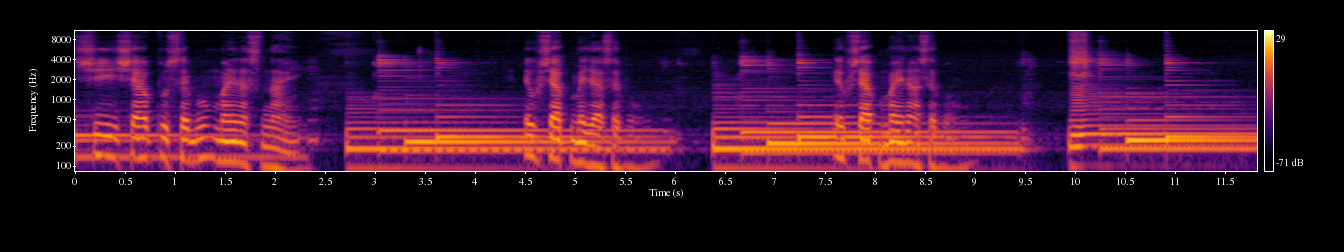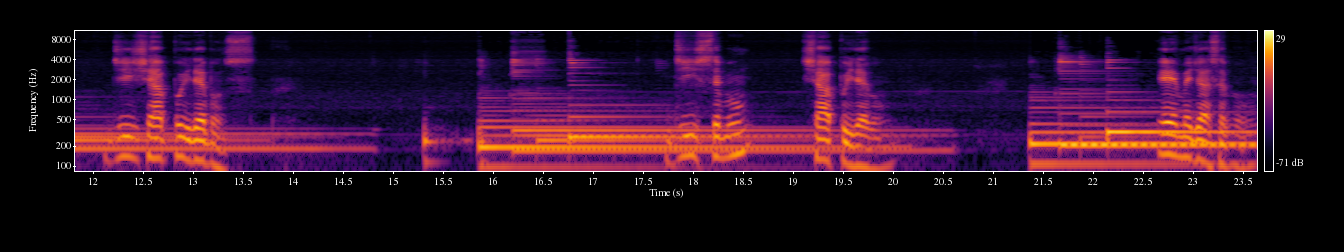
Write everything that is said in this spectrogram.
C sharp 7 minus 9 F sharp major 7 F sharp minor 7 G sharp 11 G7 sharp 11 A major 7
